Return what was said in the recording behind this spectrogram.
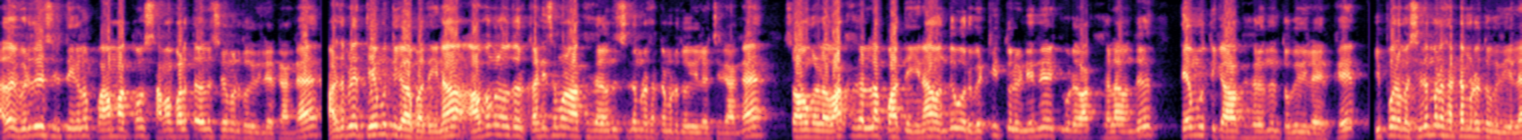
அதாவது விடுதலை சிறுத்தைகளும் பாமகவும் சமபலத்தை வந்து சிதம்பரம் தொகுதியில் இருக்காங்க. அடுத்தபடியே தேமுதிக பாத்தீங்கன்னா அவங்களும் வந்து ஒரு கணிசமான வாக்குகளை வந்து சிதம்பரம் சட்டமன்ற தொகுதியில் வச்சிருக்காங்க. ஸோ அவங்களோட வாக்குகள்லாம் பாத்தீங்கன்னா வந்து ஒரு வெற்றி தொழில் நிர்ணயிக்கக்கூடிய வாக்குகளா வந்து தேமுதிக வாக்குகள் வந்து தொகுதியில இருக்கு. இப்போ நம்ம சிதம்பரம் சட்டமன்ற தொகுதியில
